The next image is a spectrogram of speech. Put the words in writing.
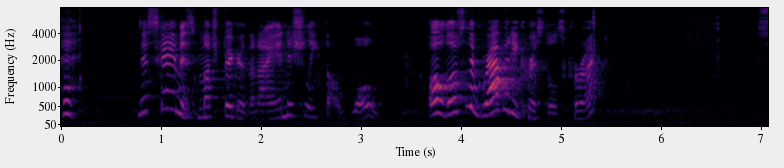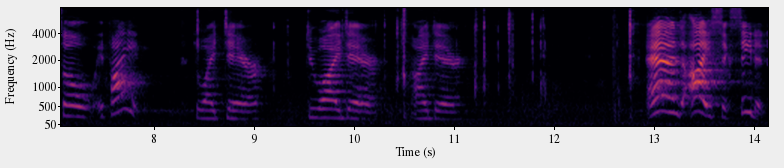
this game is much bigger than I initially thought. Whoa. Oh, those are the gravity crystals, correct? So, if I... Do I dare? Do I dare? I dare. And I succeeded!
